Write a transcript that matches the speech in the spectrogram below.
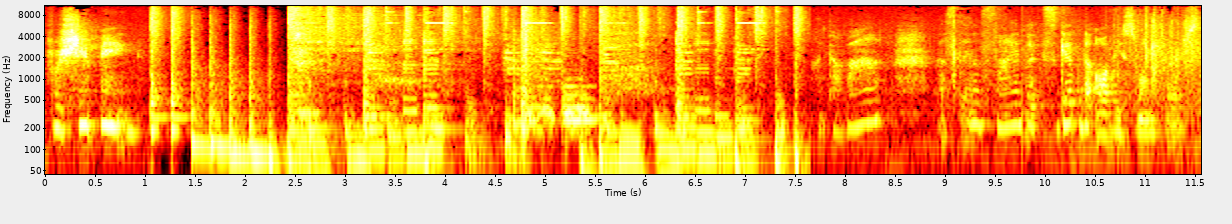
for shipping. Inside, let's get the obvious one first.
